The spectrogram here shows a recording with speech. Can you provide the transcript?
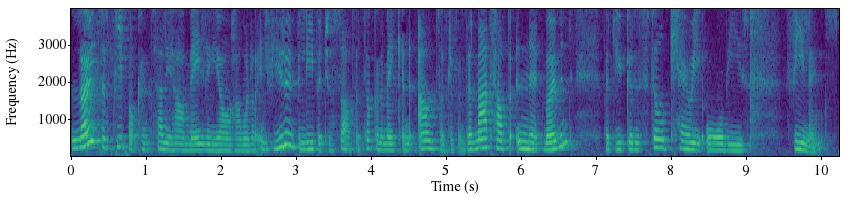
loads of people can tell you how amazing you are, how wonderful. And if you don't believe it yourself, it's not going to make an ounce of difference. It might help in that moment, but you're going to still carry all these feelings.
